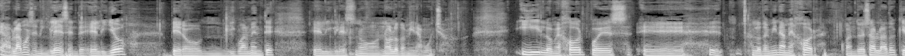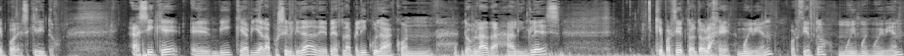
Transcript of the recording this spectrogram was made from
hablamos en inglés entre él y yo, pero igualmente el inglés no, no lo domina mucho. Y lo mejor, pues, eh, lo domina mejor cuando es hablado que por escrito. Así que eh, vi que había la posibilidad de ver la película con doblada al inglés, que por cierto el doblaje muy bien, por cierto, muy muy muy bien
